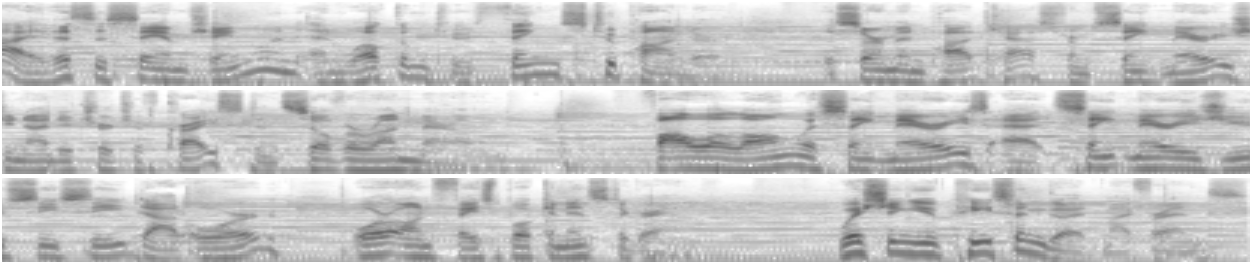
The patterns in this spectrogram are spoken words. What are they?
Hi, this is Sam Chamberlain, and welcome to Things to Ponder, the sermon podcast from St. Mary's United Church of Christ in Silver Run, Maryland. Follow along with St. Mary's at stmarysucc.org or on Facebook and Instagram. Wishing you peace and good, my friends.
